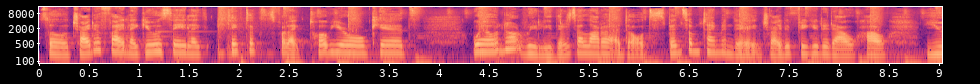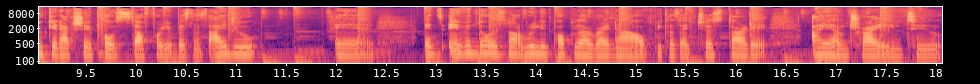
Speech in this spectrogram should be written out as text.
So try to find, like you would say, like TikTok is for like 12 year old kids. Well, not really. There's a lot of adults. Spend some time in there and try to figure it out how you can actually post stuff for your business. I do. And it's even though it's not really popular right now because I just started, I am trying to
